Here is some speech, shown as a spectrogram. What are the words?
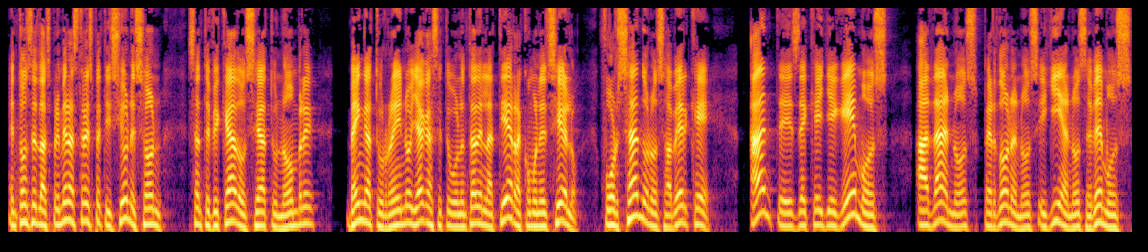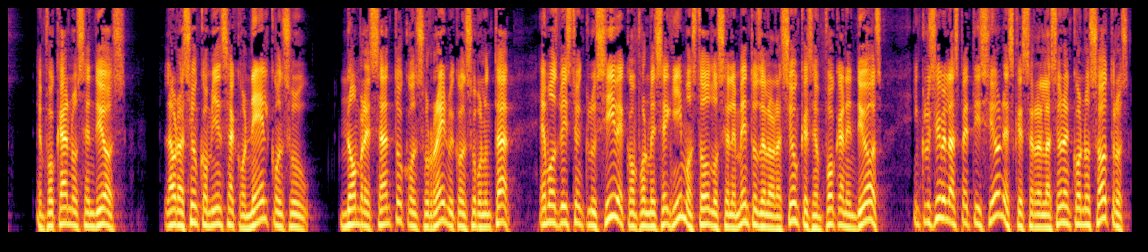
Entonces las primeras tres peticiones son, santificado sea tu nombre, venga tu reino y hágase tu voluntad en la tierra como en el cielo, forzándonos a ver que antes de que lleguemos a danos, perdónanos y guíanos, debemos enfocarnos en Dios. La oración comienza con Él, con su nombre santo, con su reino y con su voluntad. Hemos visto inclusive, conforme seguimos, todos los elementos de la oración que se enfocan en Dios, inclusive las peticiones que se relacionan con nosotros.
